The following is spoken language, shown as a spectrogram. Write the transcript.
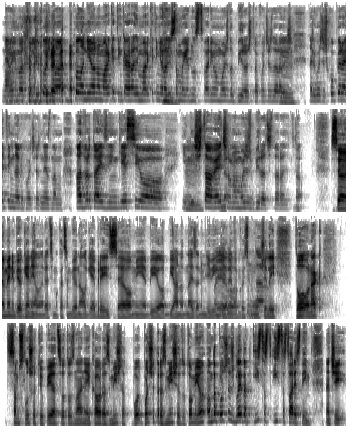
Nema, ima toliko, ima, bukvalno nije ono marketing, kaj radi marketing, ja radiš samo jednu stvar, ima možeš da biraš šta hoćeš da radiš. Da li hoćeš copywriting, da li hoćeš, ne znam, advertising, SEO ili šta već, ono možeš birat šta raditi. Da. SEO je meni bio genijalan, recimo kad sam bio na algebri, SEO mi je bio jedan od najzanimljivijih Pa je, dijelova koji smo učili. To onak, sam slušati upijat svo to znanje i kao razmišljati, po, početi razmišljati o tome i on- onda počneš gledat ista, ista stvar je s tim. Znači,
